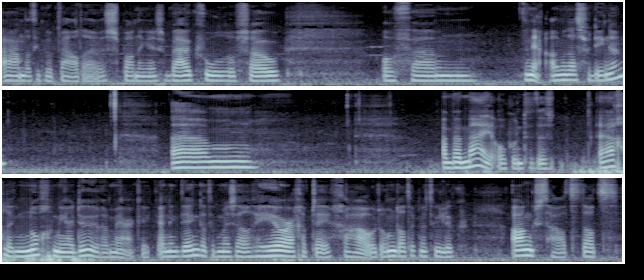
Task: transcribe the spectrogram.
aan dat hij bepaalde spanning in zijn buik voelde of zo. Of um, ja, allemaal dat soort dingen. Ehm, en bij mij opent het dus eigenlijk nog meer deuren, merk ik. En ik denk dat ik mezelf heel erg heb tegengehouden, omdat ik natuurlijk angst had dat,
